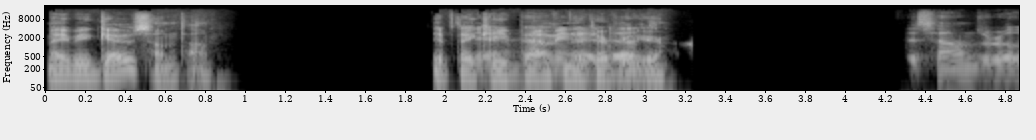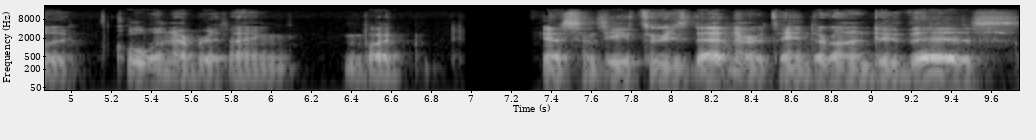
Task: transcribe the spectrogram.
maybe go sometime if they keep I having mean, it it every does. year. It sounds really cool and everything. Like, you know, since E3's dead and everything, they're going to do this.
